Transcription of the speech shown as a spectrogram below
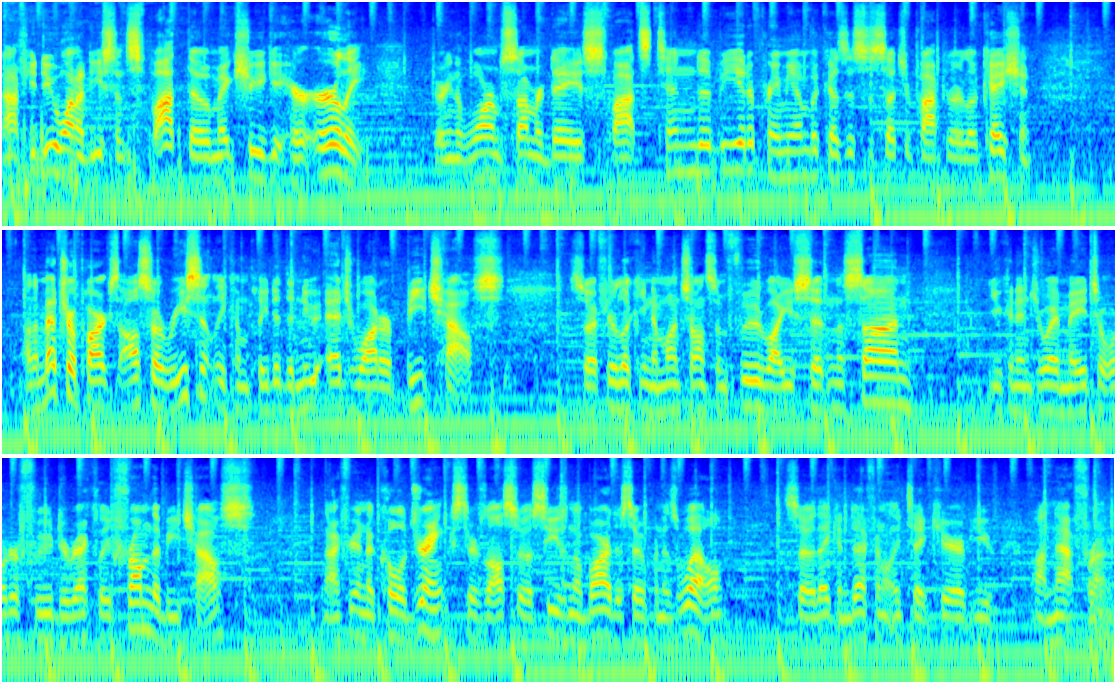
Now if you do want a decent spot though, make sure you get here early. During the warm summer days, spots tend to be at a premium because this is such a popular location. Now the Metro Parks also recently completed the new Edgewater Beach House. So if you're looking to munch on some food while you sit in the sun, you can enjoy made to order food directly from the beach house. Now if you're into cold drinks, there's also a seasonal bar that's open as well so they can definitely take care of you on that front.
